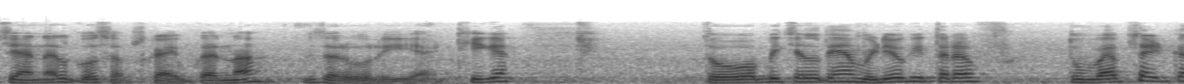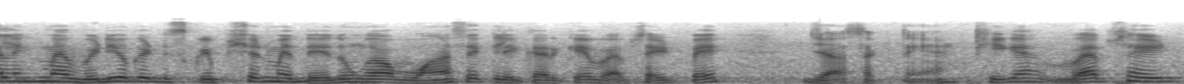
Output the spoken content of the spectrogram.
चैनल को सब्सक्राइब करना ज़रूरी है, ठीक है? तो अभी चलते हैं वीडियो की तरफ़। तो वेबसाइट का लिंक मैं वीडियो के डिस्क्रिप्शन में दे दूँगा, वहाँ से क्लिक करके वेबसाइट पे जा सकते हैं, ठीक है? वेबसाइट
